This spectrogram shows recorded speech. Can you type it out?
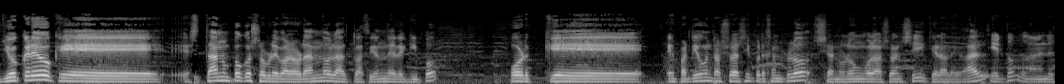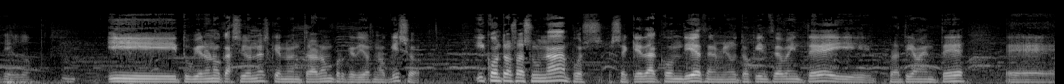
Yo creo que están un poco sobrevalorando la actuación del equipo porque el partido contra Swansea, por ejemplo, se anuló un gol a Swansea que era legal ¿Cierto? Totalmente cierto. y tuvieron ocasiones que no entraron porque Dios no quiso. Y contra Osasuna, pues se queda con 10 en el minuto 15 o 20 y prácticamente eh,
